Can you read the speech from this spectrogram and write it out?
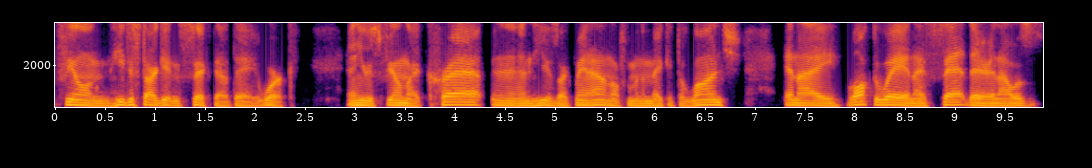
feeling he just started getting sick that day at work, and he was feeling like crap. And he was like, "Man, I don't know if I'm going to make it to lunch." And I walked away and I sat there and I was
